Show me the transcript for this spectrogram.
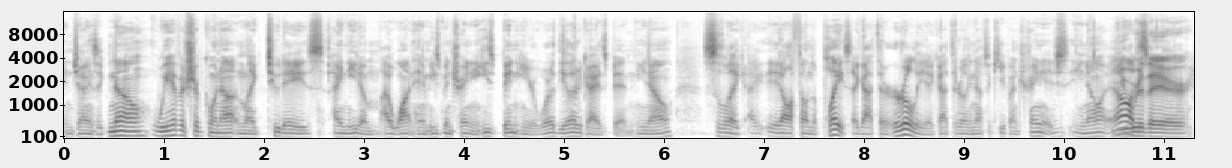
And Johnny's like, "No, we have a trip going out in like two days. I need him. I want him. He's been training. He's been here. Where are the other guys been? You know." So like, I, it all fell into place. I got there early. I got there early enough to keep on training. It just, you know, you were just there.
